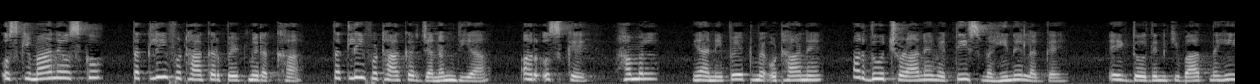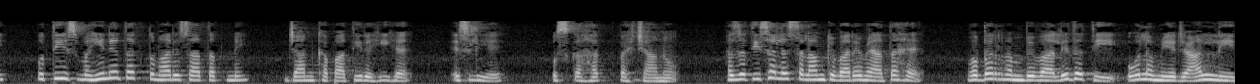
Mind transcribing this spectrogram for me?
اس کی ماں نے اس کو تکلیف اٹھا کر پیٹ میں رکھا، تکلیف اٹھا کر جنم دیا، اور اس کے حمل یعنی پیٹ میں اٹھانے اور دودھ چھڑانے میں تیس مہینے لگ گئے۔ ایک دو دن کی بات نہیں، وہ تیس مہینے تک تمہارے ساتھ اپنی جان کھپاتی رہی ہے، اس لیے اس کا حق پہچانو۔ حضرت عیسیٰ علیہ السلام کے بارے میں آتا ہے وبر رمب والدتی اولم یہ جالنی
